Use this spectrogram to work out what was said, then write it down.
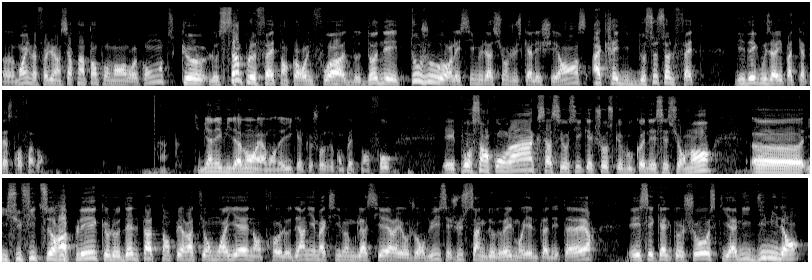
Euh, moi il m'a fallu un certain temps pour m'en rendre compte, que le simple fait, encore une fois, de donner toujours les simulations jusqu'à l'échéance, accrédite de ce seul fait l'idée que vous n'avez pas de catastrophe avant. Qui bien évidemment est à mon avis quelque chose de complètement faux. Et pour s'en convaincre, ça c'est aussi quelque chose que vous connaissez sûrement, euh, il suffit de se rappeler que le delta de température moyenne entre le dernier maximum glaciaire et aujourd'hui, c'est juste 5 degrés de moyenne planétaire, et c'est quelque chose qui a mis 10 000 ans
